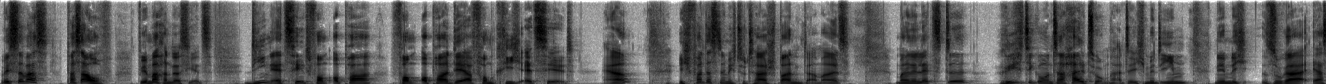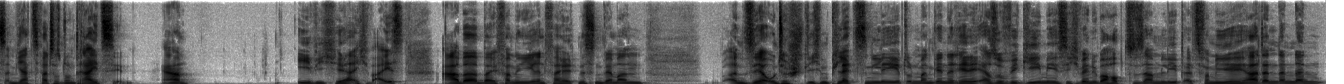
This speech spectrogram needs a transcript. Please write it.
Wisst ihr was? Pass auf, wir machen das jetzt. Dean erzählt vom Opa, vom Opa, der vom Krieg erzählt. Ja? Ich fand das nämlich total spannend damals. Meine letzte richtige Unterhaltung hatte ich mit ihm, nämlich sogar erst im Jahr 2013. Ja? Ewig her, ich weiß, aber bei familiären Verhältnissen, wenn man an sehr unterschiedlichen Plätzen lebt und man generell eher so WG-mäßig, wenn überhaupt, zusammenlebt als Familie, ja, dann, dann, dann,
